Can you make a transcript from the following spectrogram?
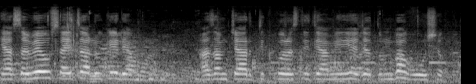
हे असा व्यवसाय चालू केल्यामुळं आज आमची आर्थिक परिस्थिती आम्ही ह्याच्यातून भागवू शकतो.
